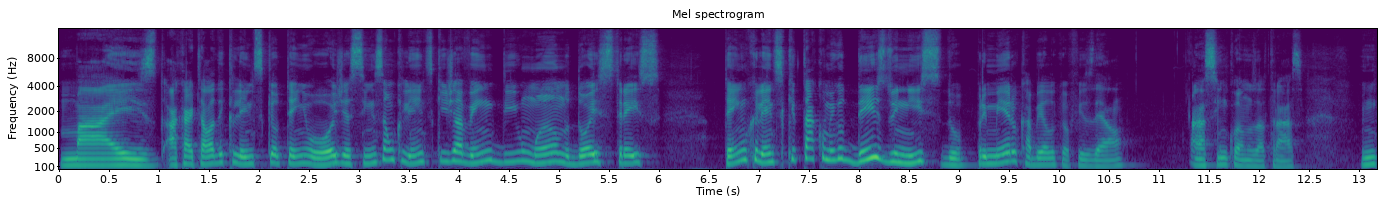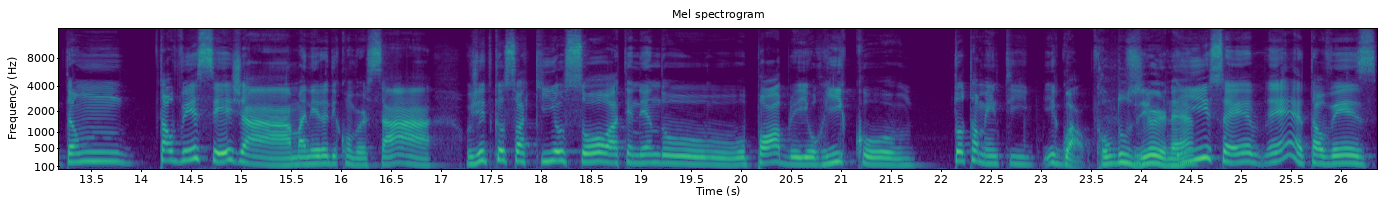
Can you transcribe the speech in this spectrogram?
Mas a cartela de clientes que eu tenho hoje, assim, são clientes que já vêm de um ano, dois, três. Tenho clientes que tá comigo desde o início do primeiro cabelo que eu fiz dela há cinco anos atrás. Então, talvez seja a maneira de conversar, o jeito que eu sou aqui, eu sou atendendo o pobre e o rico totalmente igual. Conduzir, né? Isso é, é, talvez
